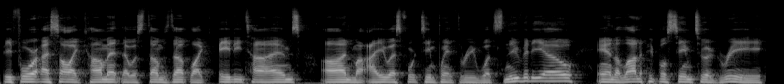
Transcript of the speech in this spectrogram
before I saw a comment that was thumbs up like 80 times on my iOS 14.3 what's new video. And a lot of people seem to agree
